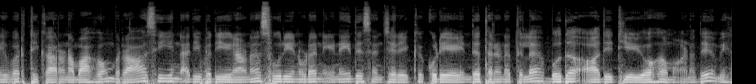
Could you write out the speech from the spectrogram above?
நிவர்த்தி காரணமாகவும் ராசியின் அதிபதியான சூரியனுடன் இணைந்து சஞ்சரிக்கக்கூடிய இந்த தருணத்தில் புத ஆதித்ய யோகமானது மிக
